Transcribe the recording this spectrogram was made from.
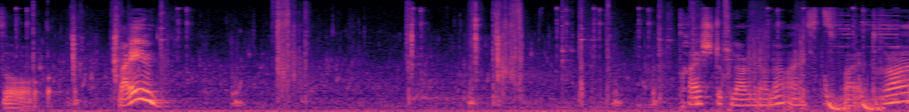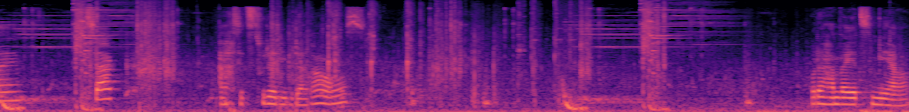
So. Nein! Drei Stück lagen da, ne? Eins, zwei, drei. Zack. Ach, jetzt tut er die wieder raus. Oder haben wir jetzt mehr?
